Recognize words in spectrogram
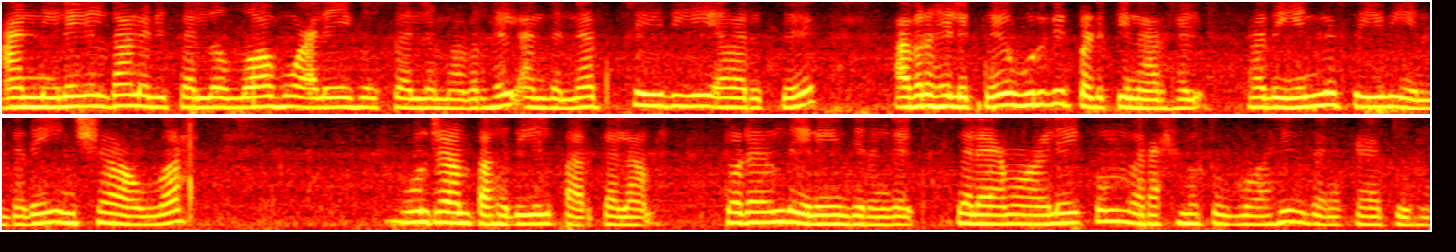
அந்நிலையில் தான் நபி சல்லாஹூ அலேஹு செல்லும் அவர்கள் அந்த நற்செய்தியை அவருக்கு அவர்களுக்கு உறுதிப்படுத்தினார்கள். அது என்ன செய்தி என்பதை இன்ஷா அல்லாஹ் மூன்றாம் பகுதியில் பார்க்கலாம். தொடர்ந்து இணைந்திருங்கள். அலாம் வலைக்கும் வரமத்துல்லாஹி வரகாத்துஹூ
